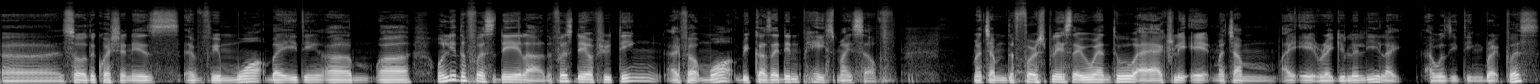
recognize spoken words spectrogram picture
Uh, so the question is, if we muak by eating, um, uh, only the first day lah. The first day of shooting, I felt muak because I didn't pace myself. Macam the first place that we went to, I actually ate. Macam I ate regularly, like I was eating breakfast.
